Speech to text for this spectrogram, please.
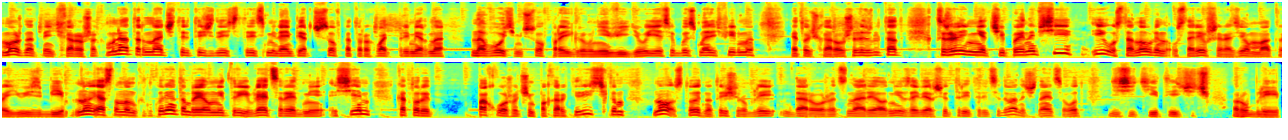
Можно отметить хороший аккумулятор на 4230 мАч, который хватит примерно на 8 часов проигрывания видео, если будет смотреть фильмы. Это очень хороший результат. К сожалению, нет чипа NFC и установлен устаревший разъем макро USB. Ну и основным конкурентом Realme 3 является Redmi 7, который похож очень по характеристикам, но стоит на 1000 рублей дороже. Цена Realme за версию 3.32 начинается от 10 тысяч рублей.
